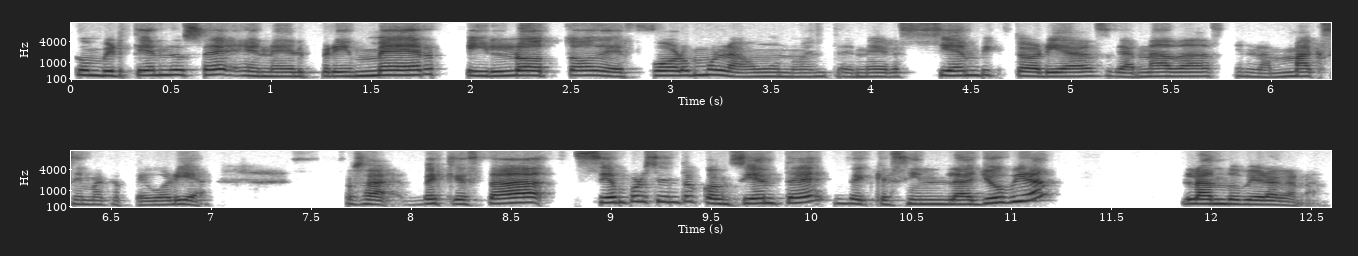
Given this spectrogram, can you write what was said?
convirtiéndose en el primer piloto de Fórmula 1 en tener 100 victorias ganadas en la máxima categoría. O sea, de que está 100% consciente de que sin la lluvia, Lando hubiera ganado.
